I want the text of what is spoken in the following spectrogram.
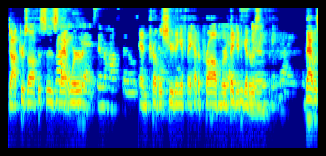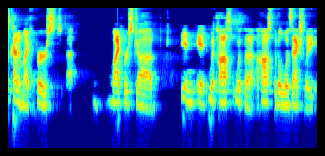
doctor's offices Right, that were yes in the hospital and troubleshooting if they had a problem or if they didn't get a receipt? res- right. That was kind of my first uh, my first job in it with hos- with a, a hospital was actually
